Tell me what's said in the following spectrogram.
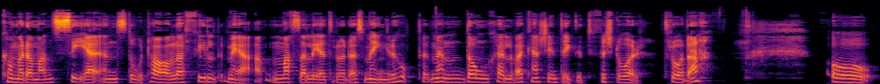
kommer de att se en stor tavla fylld med massa ledtrådar som hänger ihop. Men de själva kanske inte riktigt förstår trådarna. Och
